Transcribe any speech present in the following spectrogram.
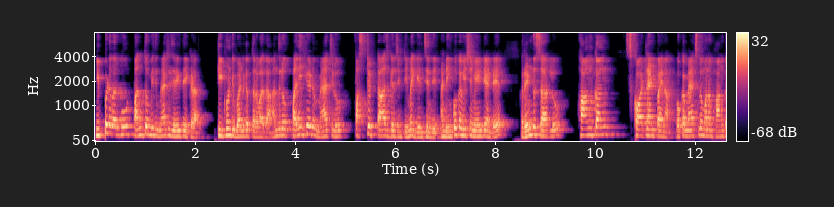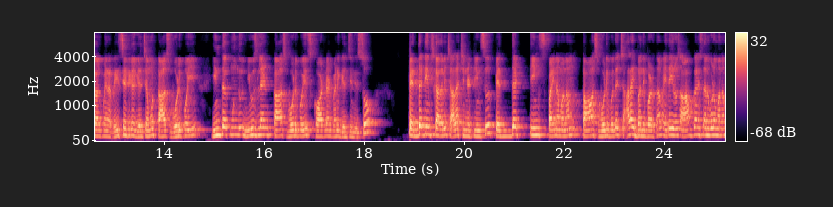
ఇప్పటి వరకు పంతొమ్మిది మ్యాచ్లు జరిగితే ఇక్కడ టీ ట్వంటీ వరల్డ్ కప్ తర్వాత అందులో పదిహేడు మ్యాచ్లు ఫస్ట్ టాస్ గెలిచిన టీమే గెలిచింది. అండ్ ఇంకొక విషయం ఏంటి అంటే రెండు సార్లు హాంకాంగ్ స్కాట్లాండ్ పైన ఒక మ్యాచ్లో మనం హాంకాంగ్ పైన రీసెంట్గా గెలిచాము టాస్ ఓడిపోయి ఇంతకుముందు న్యూజిలాండ్ టాస్ ఓడిపోయి స్కాట్లాండ్ పైన గెలిచింది. సో పెద్ద టీమ్స్ కాదు అవి చాలా చిన్న టీమ్స్ పెద్ద టీమ్స్ పైన మనం టాస్ ఓడిపోతే చాలా ఇబ్బంది పడతాం. అయితే ఈరోజు ఆఫ్ఘనిస్తాన్ కూడా మనం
